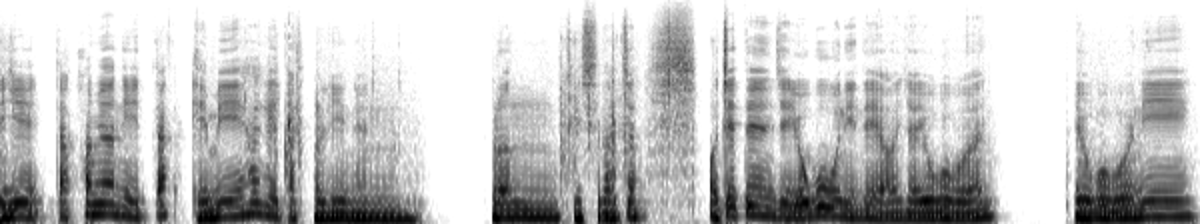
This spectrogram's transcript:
이게 딱 화면이 딱 애매하게 딱 걸리는 그런 케이스 맞죠? 어쨌든 이제 요 부분인데요. 자, 요 부분. 요 부분이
